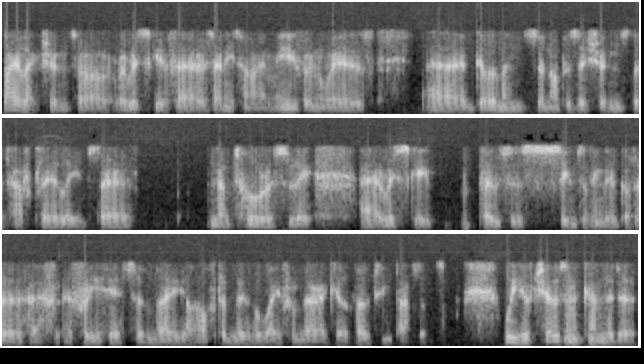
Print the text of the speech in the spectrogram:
By-elections are a risky affair at any time, even with uh, governments and oppositions that have clear leads. They're notoriously uh, risky. Voters seem to think they've got a, a, free hit and they often move away from their regular voting patterns. We have chosen a candidate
